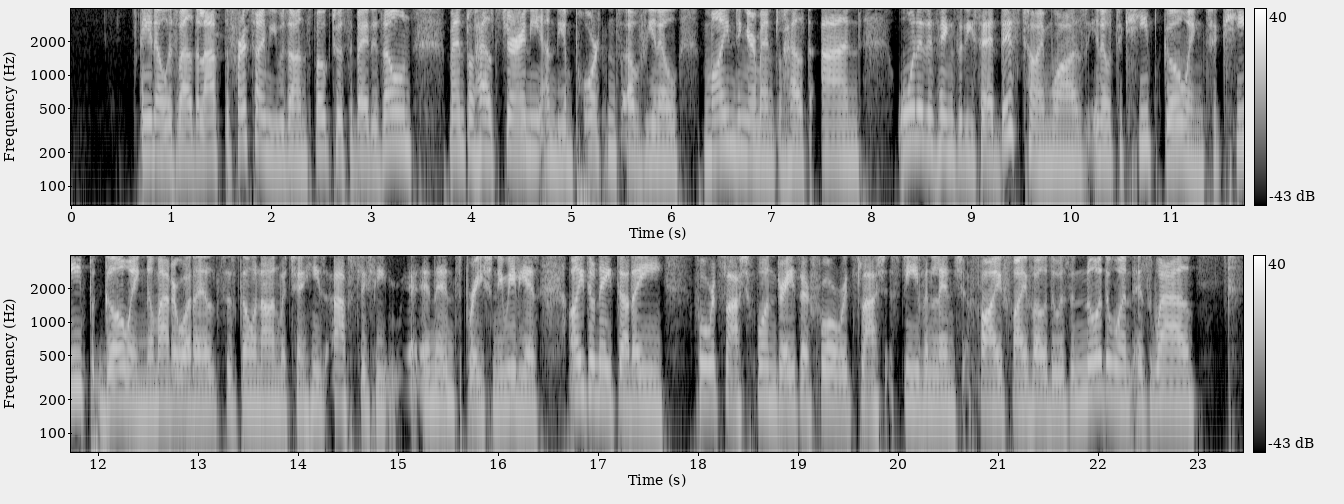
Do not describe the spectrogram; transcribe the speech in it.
you know, as well, the last, the first time he was on, spoke to us about his own mental health journey and the importance of, you know, minding your mental health. And one of the things that he said this time was, you know, to keep going, to keep going, no matter what else is going on with you. He's absolutely an inspiration. He really is. iDonate.ie forward slash fundraiser forward slash Stephen Lynch 550. There was another one as well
